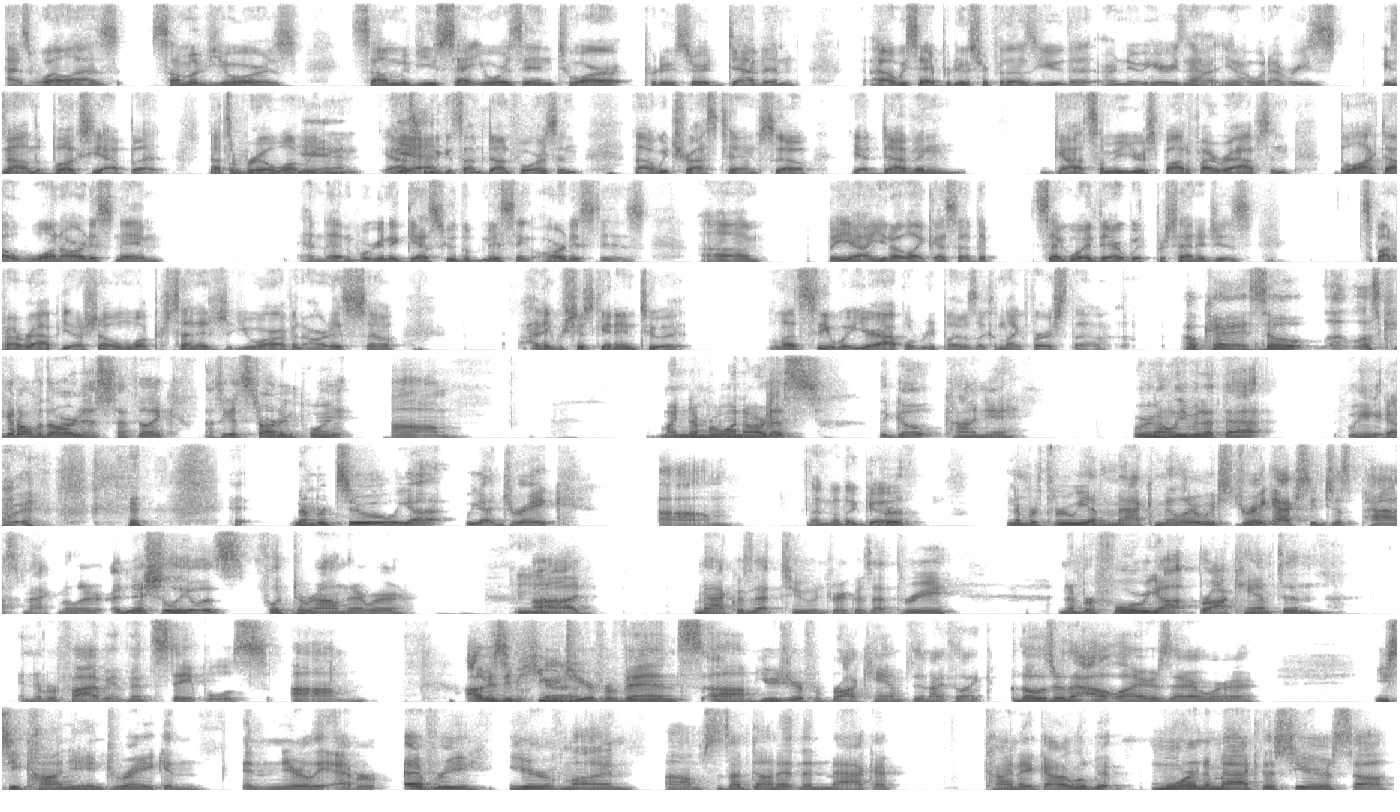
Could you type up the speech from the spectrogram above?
as well as some of yours. Some of you sent yours in to our producer, Devin. Uh, we say producer for those of you that are new here. He's not, you know, whatever. He's he's not in the books yet, but that's a real one. Yeah. We can ask yeah. him to get something done for us, and uh, we trust him. So yeah, Devin got some of your Spotify wraps and blocked out one artist name, and then we're gonna guess who the missing artist is. Um, but yeah, you know, like I said, the segue there with percentages, Spotify wrap, you know, showing what percentage you are of an artist. So I think we should just get into it. Let's see what your Apple replay was looking like first, though. Okay, so let's kick it off with artists. I feel like that's a good starting point. Um, my number one artist, the goat Kanye. We're gonna leave it at that. We yeah. number two, we got we got Drake. Um, another goat. Number, three, we have Mac Miller, which Drake actually just passed Mac Miller. Initially, it was flipped around there where mm. uh, Mac was at two and Drake was at three. Number four, we got Brockhampton. And number five, we have Vince Staples. Um, obviously, a huge okay. year for Vince, um, huge year for Brockhampton. I feel like those are the outliers there where you see Kanye and Drake and and nearly ever every year of mine um, since I've done it. And then Mac, I kind of got a little bit more into Mac this year. So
